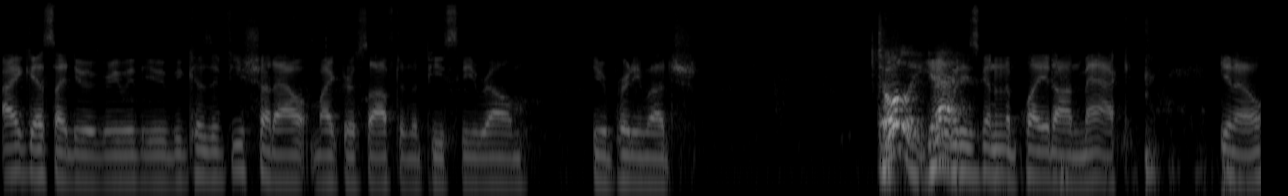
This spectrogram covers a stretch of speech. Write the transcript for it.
I guess I do agree with you because if you shut out Microsoft in the PC realm, you're pretty much Totally, yeah. Nobody's gonna play it on Mac, you know.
